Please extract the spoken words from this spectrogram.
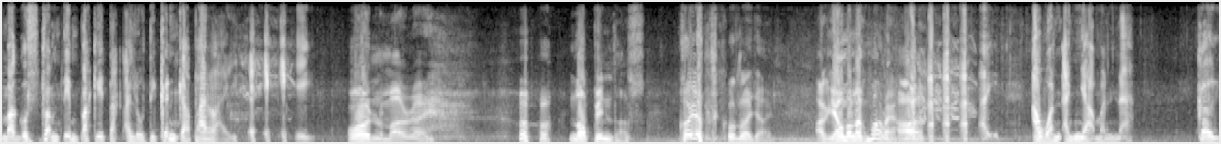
magustuhan timpakitak alutikan ka paray. On maray. Napintas. Kayat ko na dyan. Agyaman na maray, ha? Ay, awan anyaman na. Kay,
